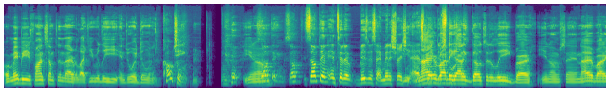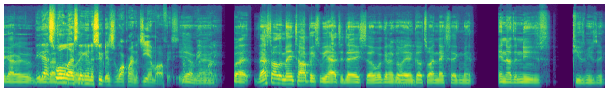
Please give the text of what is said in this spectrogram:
Or maybe find something that like you really enjoy doing. Coaching. You know, something, some, something into the business administration aspect. not everybody gotta go to the league, bro. You know what I'm saying? Not everybody gotta be a that swole ass nigga in a suit that just walk around the GM office. Yeah, Make man. money. But that's all the main topics we had today. So we're gonna go ahead and mm-hmm. go to our next segment. In other news, cues music.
